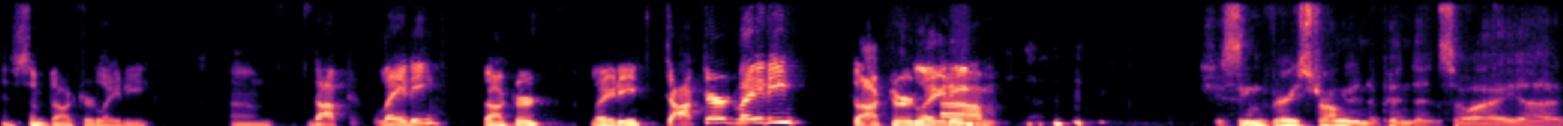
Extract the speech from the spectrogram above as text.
and some doctor lady. Um, doctor, lady, doctor lady, doctor, lady. doctor lady. Um, she seemed very strong and independent so i uh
